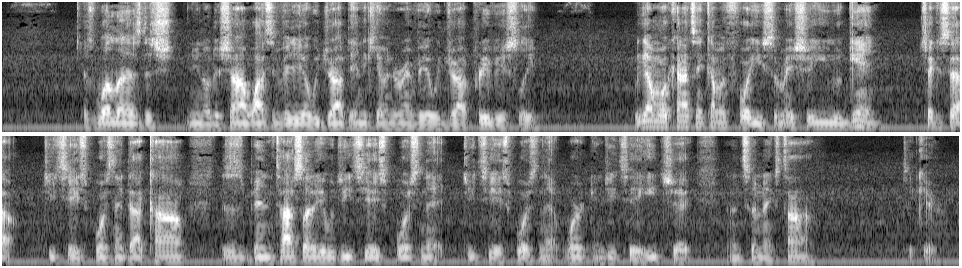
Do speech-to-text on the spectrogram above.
as well as the you know the Sean Watson video we dropped and the Kevin Durant video we dropped previously. We got more content coming for you, so make sure you again check us out. GTASportsnet.com. This has been Ty Slater here with GTA Sportsnet, GTA Sports Network, and GTA Heat Check. And until next time, take care.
